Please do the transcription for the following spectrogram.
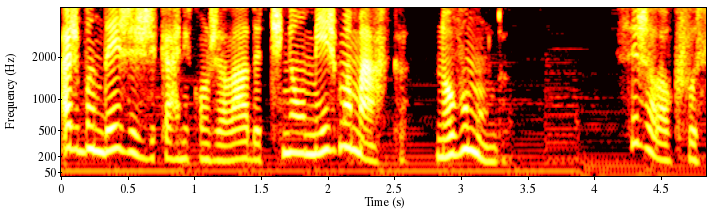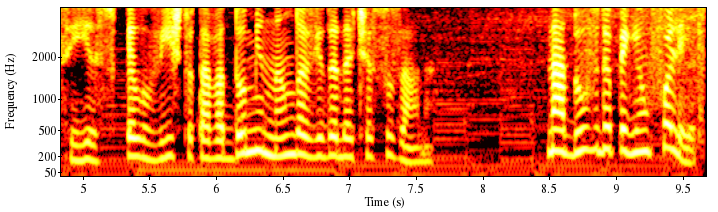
As bandejas de carne congelada tinham a mesma marca, Novo Mundo. Seja lá o que fosse isso, pelo visto estava dominando a vida da tia Susana. Na dúvida, eu peguei um folheto.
